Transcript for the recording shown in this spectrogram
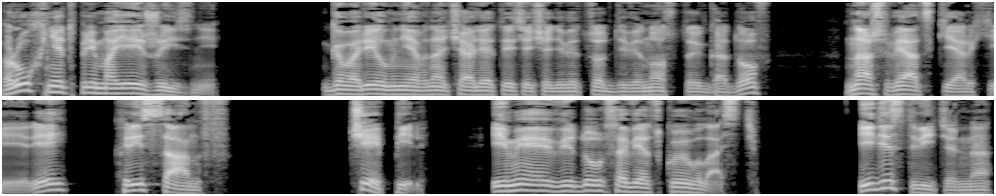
рухнет при моей жизни, говорил мне в начале 1990-х годов наш вятский архиерей Хрисанф, Чепель, имея в виду советскую власть. И действительно,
